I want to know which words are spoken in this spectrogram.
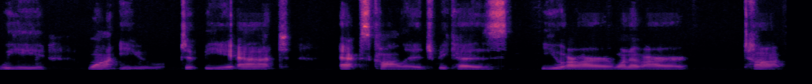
we want you to be at X college because you are one of our top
